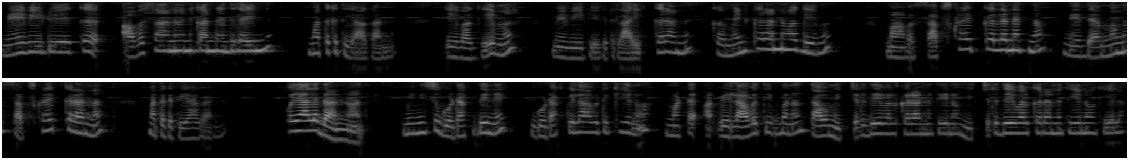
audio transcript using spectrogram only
මේ වීඩියෝ එක අවසාන වෙනකන් ඇඳලා ඉන්න මතක තියාගන්න. ඒ වගේම මේ වීඩියෝ එකට ලයික් කරන්න, කමෙන්ට් කරන්න වගේම මාව සබස්ක්‍රයිබ් කරලා නැත්නම් මේ දැම්මම සබස්ක්‍රයිබ් කරන්නත් මතක තියාගන්න. ඔයාලා දන්නවද? මිනිස්සු ගොඩක් දෙනෙක් ගොඩක් වෙලාවට කියනවා මට වෙලාව තිබ්බනම් තව මෙච්චර දේවල් කරන්න තියෙනවා මෙච්චර දේවල් කරන්න තියෙනවා කියලා.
